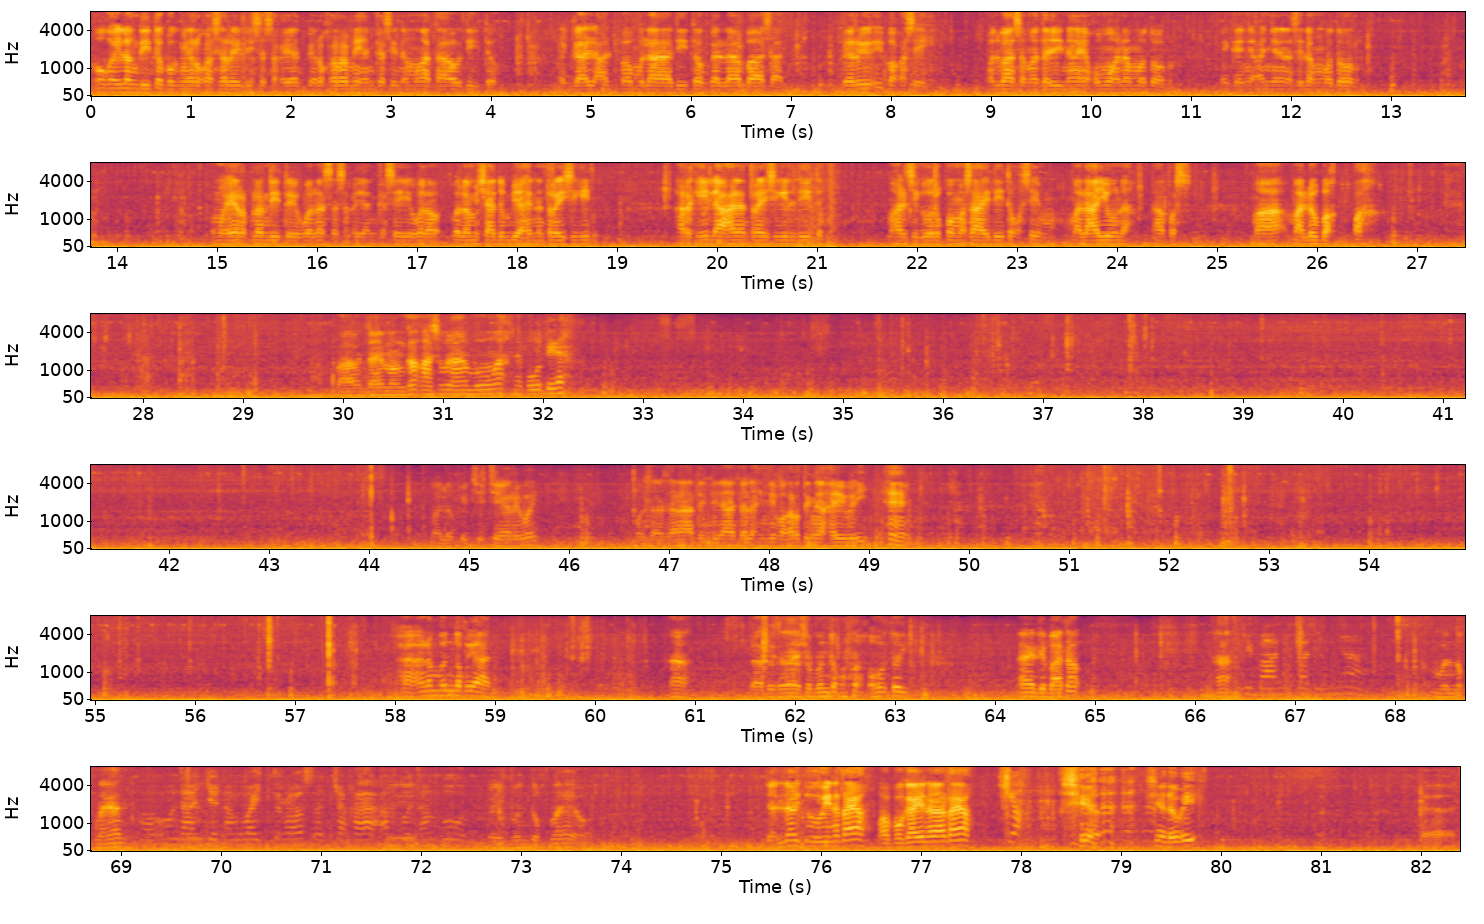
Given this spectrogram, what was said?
Okay lang dito pag meron kang sariling sasakyan pero karamihan kasi ng mga tao dito naglalakad pa mula dito hanggang labasan pero yung iba kasi palibasa madali na ngayon kumuha ng motor. May kanya-kanya na silang motor. Mahirap lang dito yung walang sasakyan kasi wala, wala masyadong biyahe ng tricycle. Arkilahan ng tricycle dito. Mahal siguro pamasahe dito kasi malayo na. Tapos ma malubak pa. Bawang dahil mangga kaso wala nang bunga. Naputi na malupit si Cherry White kung saan saan natin makarating na highway Ah, anong bundok yan? Ah, lapit na tayo sa bundok mga kautoy. Ay, di ba to? Ha, Libano pa din niya. bundok na yan. Oo, nandyan ang White Cross at saka ambon-ambon. May bundok na eh, oh. Diyan Lloyd, uwi na tayo. Mapagayon na lang tayo. Siya! Siya, siya daw eh. Yan.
